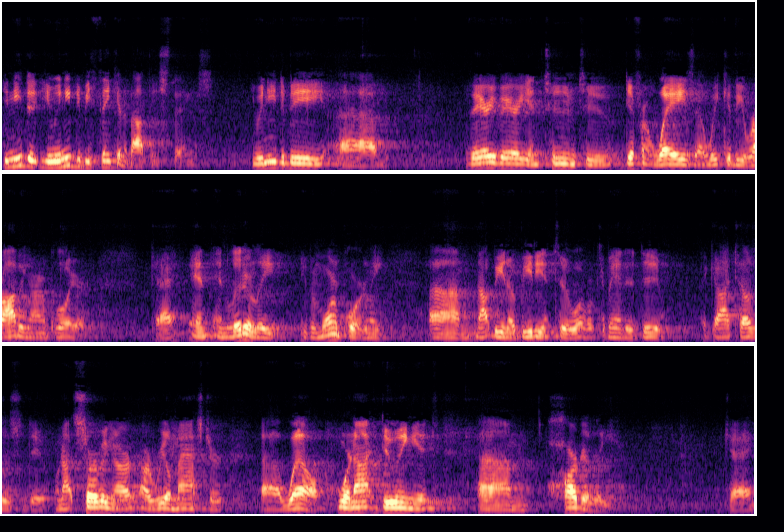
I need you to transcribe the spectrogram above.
You need to, you need to be thinking about these things. We need to be uh, very, very in tune to different ways that we could be robbing our employer. Okay? And, and literally, even more importantly, um, not being obedient to what we're commanded to do, that God tells us to do. We're not serving our, our real master uh, well. We're not doing it um, heartily. Okay?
